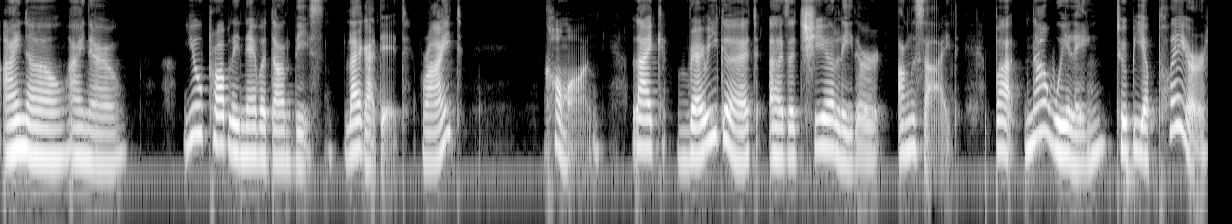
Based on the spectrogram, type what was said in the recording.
I know, I know. You probably never done this like I did, right? Come on, like very good as a cheerleader on the side, but not willing to be a player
